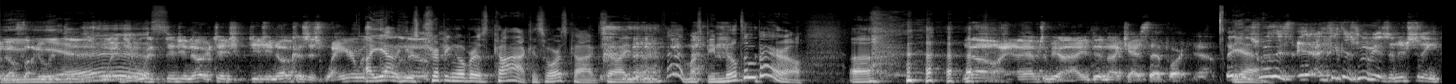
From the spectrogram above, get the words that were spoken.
no fucking. Yes. Did, did, you know? Did you, did you know? Because his wanger was. Uh, yeah, he was out? tripping over his cock, his horse cock. So I, it must be Milton Berle. Uh, no, I, I, have to be. I did not catch that part. Yeah, yeah. I think this movie is an interesting.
